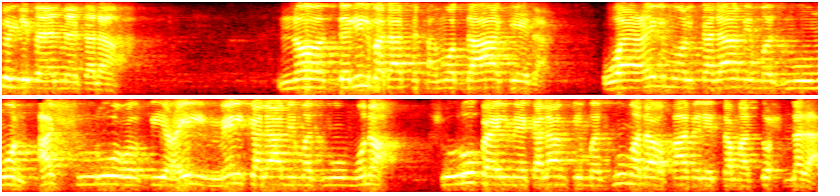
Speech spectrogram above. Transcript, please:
کړي په علم کلام نو دلیل بدا څخه مدعا کېده وعلم الكلام مذموم الشروع في علم الكلام مذموم شروع په علم کلام کې مذموم ده او قابل تمدح نه ده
